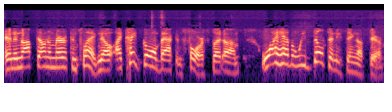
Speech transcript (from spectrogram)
and a knockdown American flag. Now, I keep going back and forth, but um, why haven't we built anything up there?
